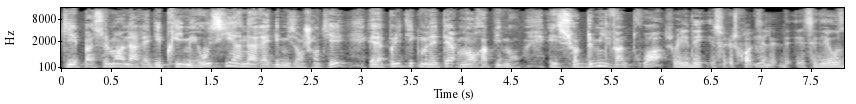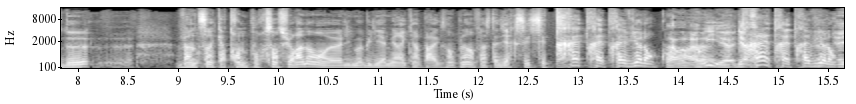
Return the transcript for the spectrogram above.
qui est pas seulement un arrêt des prix, mais aussi un arrêt des mises en chantier, et la politique monétaire mord rapidement. Et sur 2023, Je, voyais des, je crois que c'est c'est des hausses de euh, 25 à 30% sur un an, euh, l'immobilier américain par exemple. hein. Enfin, C'est-à-dire que c'est- très très très violent. Quoi. Ah, ah oui, euh, très très très violent. euh,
